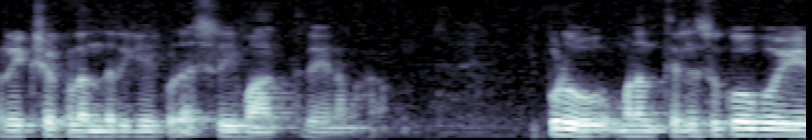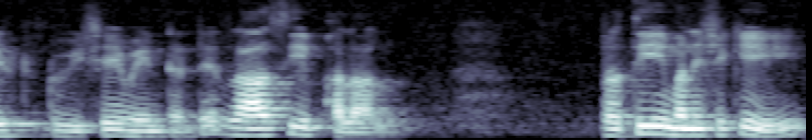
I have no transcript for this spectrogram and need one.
ప్రేక్షకులందరికీ కూడా శ్రీమాత్రే నమ. ఇప్పుడు మనం తెలుసుకోబోయేటువంటి విషయం ఏంటంటే రాశి ఫలాలు. ప్రతి మనిషికి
